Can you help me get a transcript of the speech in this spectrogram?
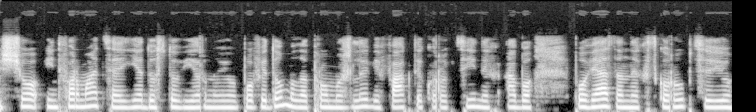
що інформація є достовірною, повідомила про можливі факти корупційних або пов'язаних з корупцією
